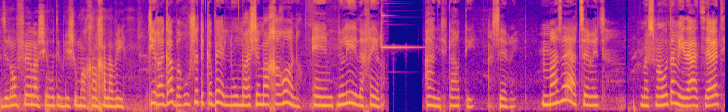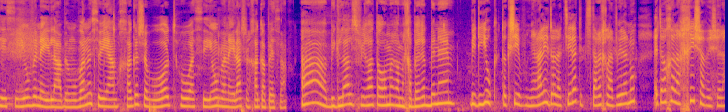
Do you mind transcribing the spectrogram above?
זה לא פייר להשאיר אותי בלי שום מאכל חלבי. תירגע, ברור שתקבל, נו, מה השם האחרון? אמ, תנו לי להכיר. אה, נזכרתי, עצרת. מה זה עצרת? משמעות המילה עצרת היא סיום ונעילה. במובן מסוים, חג השבועות הוא הסיום והנעילה של חג הפסח. אה, בגלל ספירת העומר המחברת ביניהם? בדיוק, תקשיבו, נראה לי דודה צילה תצטרך להביא לנו את האוכל הכי שווה שלה.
